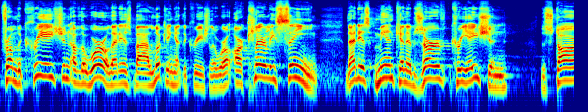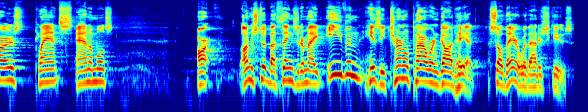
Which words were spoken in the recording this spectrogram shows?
from the creation of the world, that is, by looking at the creation of the world, are clearly seen. That is, men can observe creation, the stars, plants, animals, are understood by things that are made, even His eternal power and Godhead. So they are without excuse.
